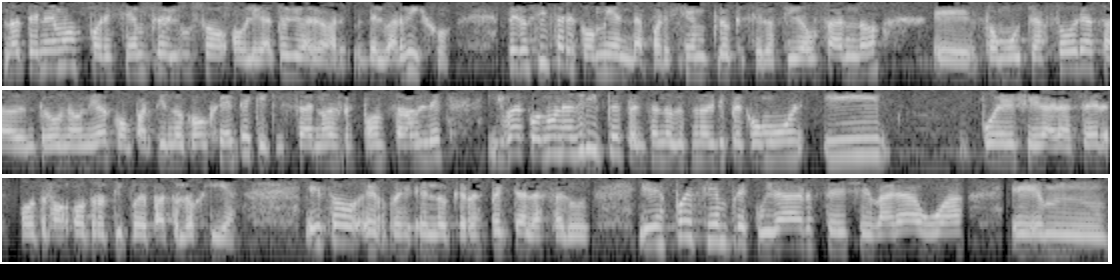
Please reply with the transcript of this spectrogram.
no tenemos, por ejemplo, el uso obligatorio del barbijo, pero sí se recomienda, por ejemplo, que se lo siga usando eh, son muchas horas adentro de una unidad compartiendo con gente que quizá no es responsable y va con una gripe pensando que es una gripe común y puede llegar a ser otro otro tipo de patología. Eso en, lo que respecta a la salud. Y después siempre cuidarse, llevar agua, eh,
